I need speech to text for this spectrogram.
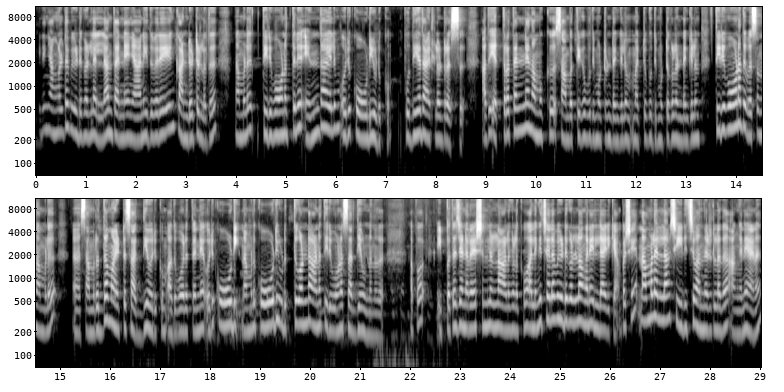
പിന്നെ ഞങ്ങളുടെ വീടുകളിലെല്ലാം തന്നെ ഞാൻ ഇതുവരെയും കണ്ടിട്ടുള്ളത് നമ്മൾ തിരുവോണത്തിന് എന്തായാലും ഒരു കോടി ഉടുക്കും പുതിയതായിട്ടുള്ള ഡ്രസ്സ് അത് എത്ര തന്നെ നമുക്ക് സാമ്പത്തിക ബുദ്ധിമുട്ടുണ്ടെങ്കിലും മറ്റു ബുദ്ധിമുട്ടുകളുണ്ടെങ്കിലും തിരുവോണ ദിവസം നമ്മൾ സമൃദ്ധമായിട്ട് സദ്യ ഒരുക്കും. അതുപോലെ തന്നെ ഒരു കോടി നമ്മൾ കോടി ഉടുത്തുകൊണ്ടാണ് തിരുവോണ സദ്യ ഉണ്ണുന്നത്. അപ്പോൾ ഇപ്പോഴത്തെ ജനറേഷനിലുള്ള ആളുകൾക്കോ അല്ലെങ്കിൽ ചില വീടുകളിലോ അങ്ങനെ ഇല്ലായിരിക്കാം. പക്ഷേ നമ്മളെല്ലാം ശീലിച്ച് വന്നിട്ടുള്ളത് അങ്ങനെയാണ്.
